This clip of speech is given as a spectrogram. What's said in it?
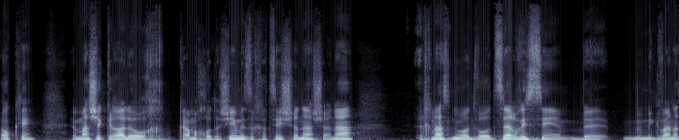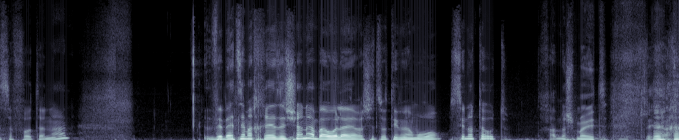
אוקיי. ומה שקרה לאורך כמה חודשים, איזה חצי שנה, שנה, הכנסנו עוד ועוד סרוויסים במגוון השפות הנ"ל, ובעצם אחרי איזה שנה באו אליי ראשי צוותים ואמרו, עשינו טעות. חד משמעית. סליחה.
